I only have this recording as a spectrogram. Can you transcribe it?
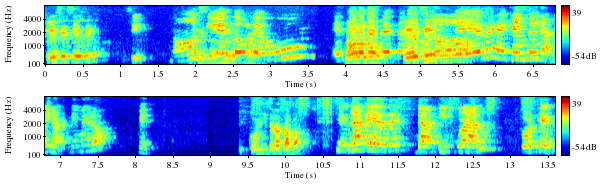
S7. Sí. No, si no, es no, no. W. es No, no, no. S. No. R, Que X, mira, mira, primero, ven, Cogiste la tapa. la R da igual, ¿por qué?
